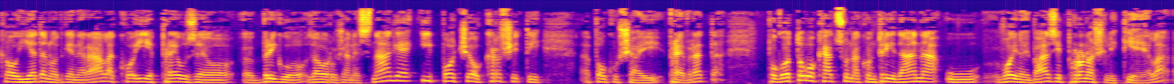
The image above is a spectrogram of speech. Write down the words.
kao jedan od generala koji je preuzeo e, brigu za oružane snage i počeo kršiti e, pokušaj prevrata. Pogotovo kad su nakon tri dana u vojnoj bazi pronašli tijela,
